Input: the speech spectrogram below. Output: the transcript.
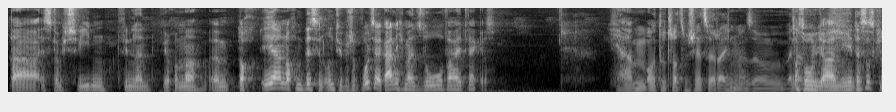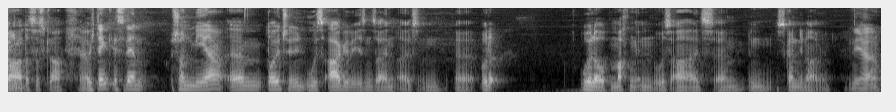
Da ist, glaube ich, Schweden, Finnland, wie auch immer, ähm, doch eher noch ein bisschen untypisch, obwohl es ja gar nicht mal so weit weg ist. Ja, mit dem Auto trotzdem schwer zu erreichen. Also, wenn Ach so, ja, nee, das ist klar, fliegen. das ist klar. Ja. Aber ich denke, es werden schon mehr ähm, Deutsche in den USA gewesen sein als in, äh, oder Urlaub machen in den USA als ähm, in Skandinavien. Ja,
